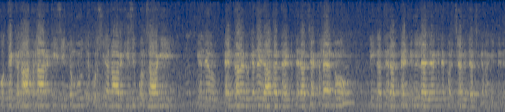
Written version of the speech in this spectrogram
ਉੱਥੇ ਕਨਾਤ ਲਾ ਰੱਖੀ ਸੀ, ਤੰਬੂ ਤੇ ਕੁਰਸੀਆਂ ਲਾ ਰੱਖੀ ਸੀ, ਪੁਲਿਸ ਆ ਗਈ। ਕਹਿੰਦੇ ਉਹ ਟੈਂਟ ਵਾਲੇ ਨੂੰ ਕਹਿੰਦੇ ਯਾਦ ਆ ਟੈਂਟ ਤੇਰਾ ਚੱਕ ਲੈ ਤੋ ਨਹੀਂ ਤਾਂ ਤੇਰਾ ਟੈਂਟ ਵੀ ਲੈ ਜਾਾਂਗੇ ਤੇ ਪਰਚਾ ਵੀ ਦਰਜ ਕਰਾਂਗੇ ਤੇਰੇ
